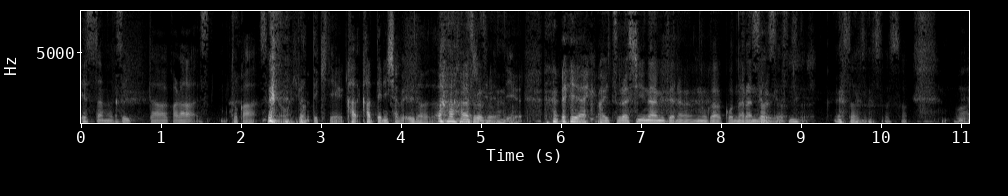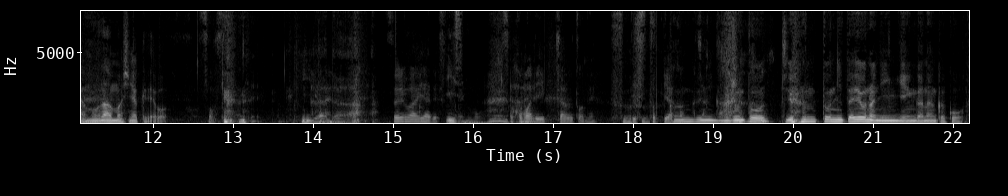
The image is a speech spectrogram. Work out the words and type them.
S さんのツイッターからとかそういうのを拾ってきて、か勝手に喋る、うだうだるっていう。あいつらしいな、みたいなのが、こう、並んでるそうわけですそうそうね。。そうそうそうそう。まあいやもう何もしなくても。そうそう。嫌だ。それは嫌ですね。いいもうそこまで行っちゃうとね。そうディストそうピア完全に自分と、自分と似たような人間がなんかこう、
